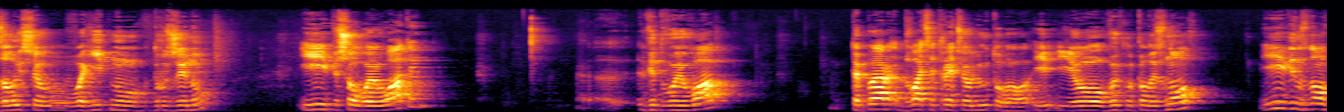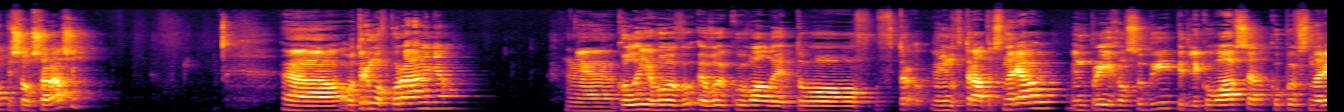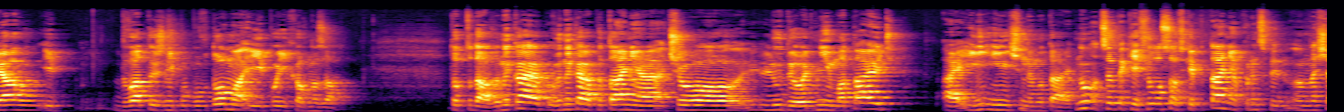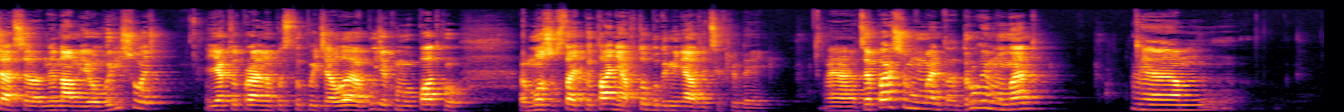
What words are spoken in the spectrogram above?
залишив вагітну дружину і пішов воювати. Відвоював. Тепер 23 лютого його викликали знов, і він знову пішов шарашить, е, отримав поранення. Е, Коли його евакуювали, то він втратив снарягу. Він приїхав сюди, підлікувався, купив снарягу і два тижні побув вдома і поїхав назад. Тобто, да, виникає, виникає питання, чого люди одні мотають, а інші не мотають. Ну, це таке філософське питання. В принципі, на щастя, не нам його вирішувати, як тут правильно поступити, але в будь-якому випадку може встати питання, хто буде міняти цих людей. Е, Це перший момент. А другий момент. ем,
